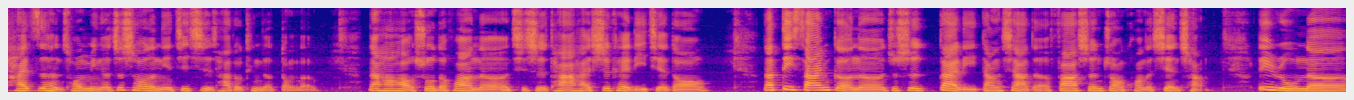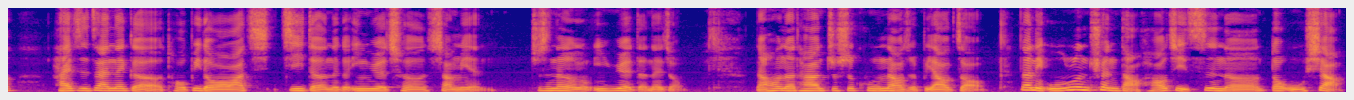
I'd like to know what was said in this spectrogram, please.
孩子很聪明的，这时候的年纪其实他都听得懂了。那好好说的话呢，其实他还是可以理解的哦。那第三个呢，就是带离当下的发生状况的现场。例如呢，孩子在那个投币的娃娃机的那个音乐车上面，就是那种有音乐的那种。然后呢，他就是哭闹着不要走。那你无论劝导好几次呢，都无效，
